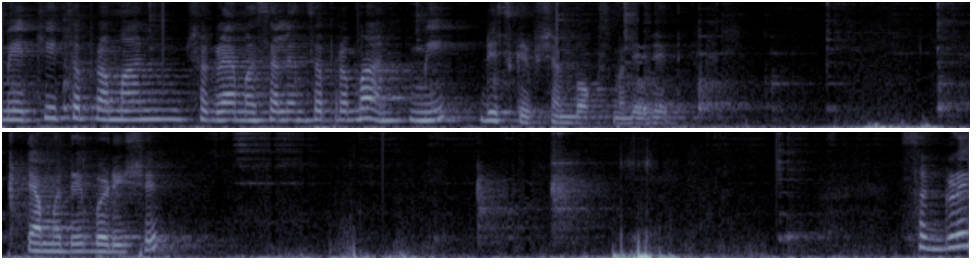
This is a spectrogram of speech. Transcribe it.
मेथीचं प्रमाण सगळ्या मसाल्यांचं प्रमाण मी डिस्क्रिप्शन बॉक्समध्ये देते. त्यामध्ये बडीशेप सगळे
